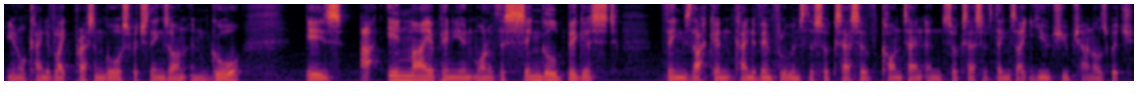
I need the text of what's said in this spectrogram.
you know, kind of like press and go, switch things on and go, is, uh, in my opinion, one of the single biggest things that can kind of influence the success of content and success of things like YouTube channels, which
